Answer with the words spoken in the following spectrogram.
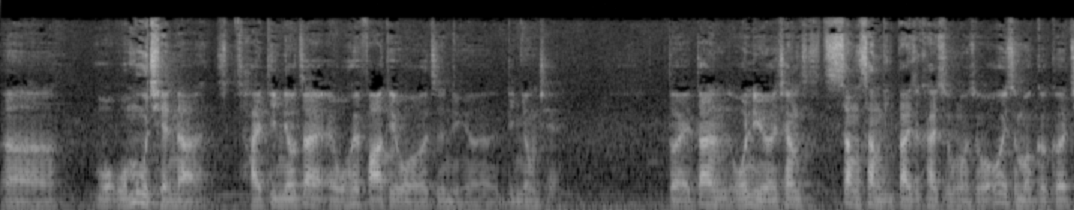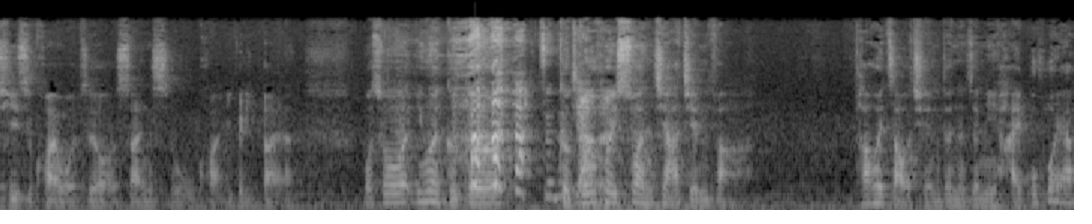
呃，我我目前呢、啊、还停留在，哎、我会发给我儿子女儿零用钱。对，但我女儿像上上礼拜就开始问我说，为什么哥哥七十块，我只有三十五块一个礼拜啊？我说，因为哥哥 哥哥会算加减法，他会找钱等等，这你还不会啊？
